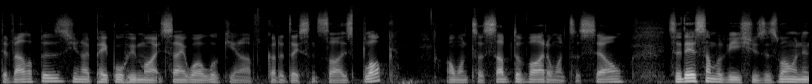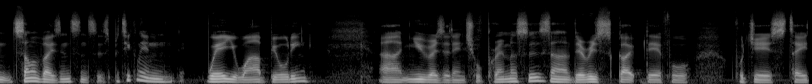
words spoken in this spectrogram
developers, you know, people who might say, well, look, you know, I've got a decent sized block. I want to subdivide, I want to sell. So there's some of the issues as well. And in some of those instances, particularly in where you are building uh, new residential premises, uh, there is scope there for, for GST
